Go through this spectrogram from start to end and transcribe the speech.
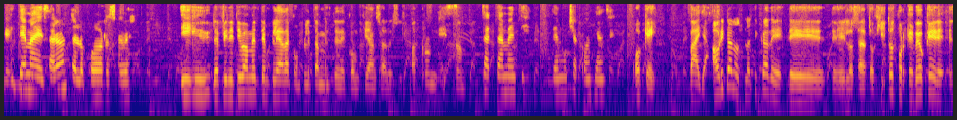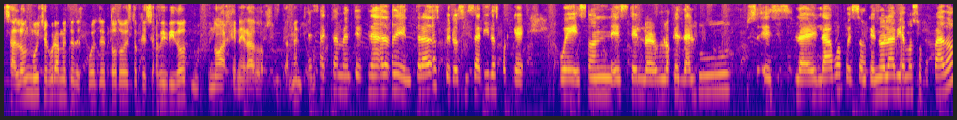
el tema del salón, te lo puedo resolver. Y definitivamente empleada completamente de confianza de sus patrones. Exactamente, de mucha confianza. Ok, Vaya, ahorita nos platica de, de, los antojitos, porque veo que el salón muy seguramente después de todo esto que se ha vivido no ha generado absolutamente. Exactamente, nada de entradas, pero sí salidas, porque pues son este lo, que es la luz, es el agua, pues aunque no la habíamos ocupado,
